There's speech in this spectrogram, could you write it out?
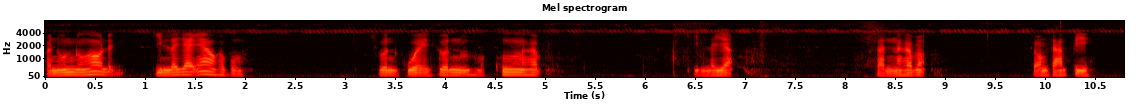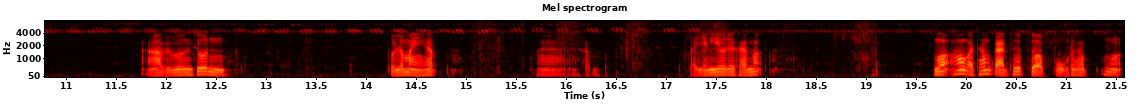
ขนุนของเขากินระยะยาวครับผม ส่วนกล้วยส่วนมะคุ้งนะครับ กินระยะ สันนะครับสองสามปีเอาไปเบื้องต้นผลไม้ครับอ่าครับไปยังเร็วเลยครับเนาะเงาะเขาก็ทำการทดสอบปลูกนะครับเงาะ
